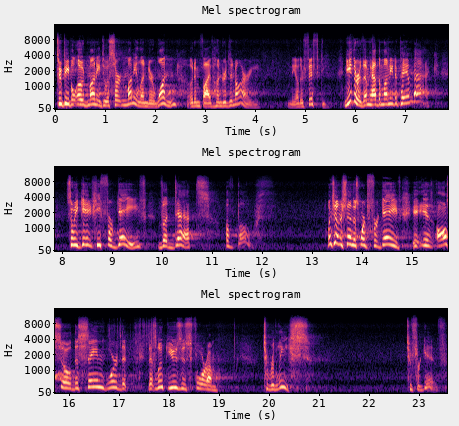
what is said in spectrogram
Two people owed money to a certain moneylender. One owed him 500 denarii, and the other 50. Neither of them had the money to pay him back. So he, gave, he forgave the debts of both. I want you to understand this word forgave is also the same word that, that Luke uses for um, to release, to forgive.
